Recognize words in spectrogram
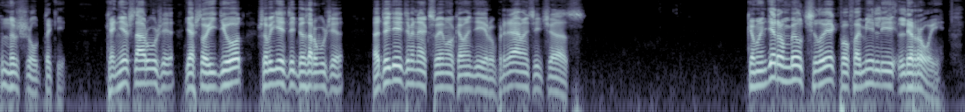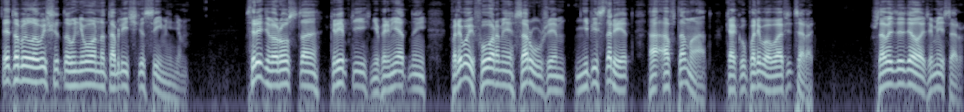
Нашел таки. Конечно, оружие. Я что, идиот, чтобы ездить без оружия? Отведите меня к своему командиру прямо сейчас. Командиром был человек по фамилии Лерой. Это было вышито у него на табличке с именем. Среднего роста, крепкий, неприметный, в полевой форме, с оружием, не пистолет, а автомат, как у полевого офицера. «Что вы здесь делаете, мистер?»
